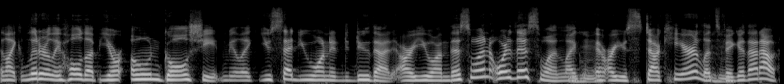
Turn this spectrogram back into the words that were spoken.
like literally hold up your own goal sheet and be like, you said you wanted to do that. Are you on this one or this one? Like, Mhm. are you stuck here? Let's Mhm. figure that out.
